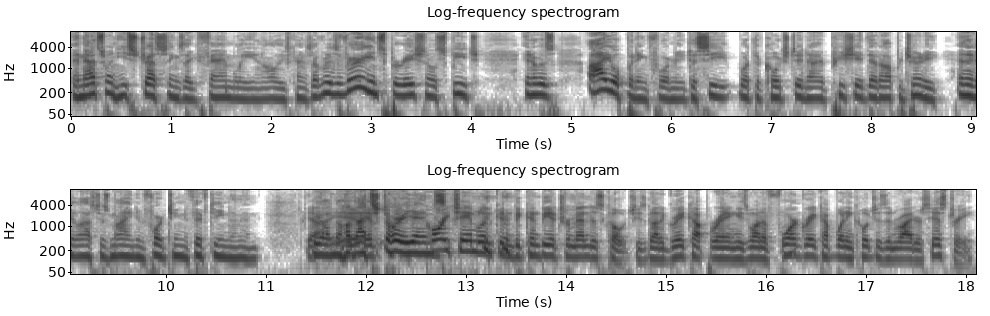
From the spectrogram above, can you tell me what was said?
and that's when he stressed things like family and all these kinds of stuff. And it was a very inspirational speech, and it was eye opening for me to see what the coach did. And I appreciate that opportunity. And then he lost his mind in 14 and 15, and then we all know how that story ends. Corey Chamberlin can be, can be a tremendous coach. He's got a Grey Cup ring. He's one of four Grey Cup winning coaches in Riders history.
